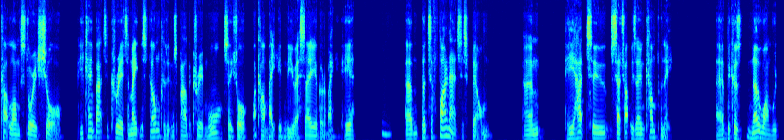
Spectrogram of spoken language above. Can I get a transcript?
cut a long story short, he came back to Korea to make this film because it was about the Korean War. So he thought, I can't make it in the USA, I've got to make it here. Mm. Um, but to finance this film, um, he had to set up his own company uh, because no one would,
